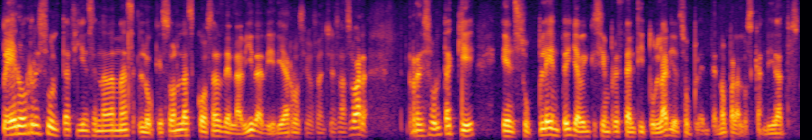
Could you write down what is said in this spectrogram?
Pero resulta, fíjense nada más, lo que son las cosas de la vida, diría Rocío Sánchez Azuara. Resulta que el suplente, ya ven que siempre está el titular y el suplente, ¿no? Para los candidatos.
